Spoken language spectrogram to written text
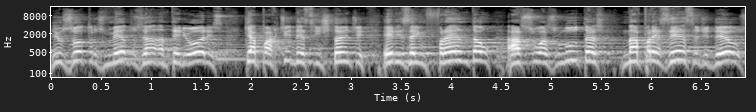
e os outros medos anteriores, que a partir desse instante eles enfrentam as suas lutas na presença de Deus.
